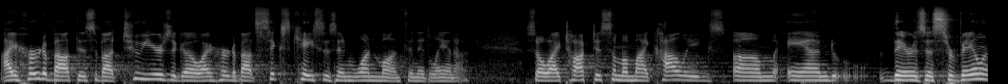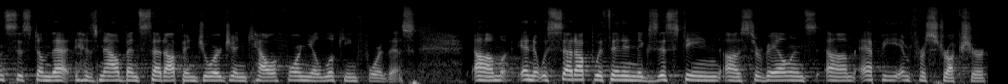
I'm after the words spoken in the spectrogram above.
I heard about this about two years ago. I heard about six cases in one month in Atlanta. So I talked to some of my colleagues, um, and there's a surveillance system that has now been set up in Georgia and California looking for this. Um, and it was set up within an existing uh, surveillance um, epi infrastructure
